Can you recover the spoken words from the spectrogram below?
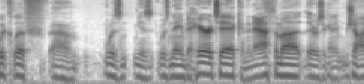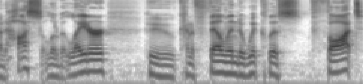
Wycliffe um, was was named a heretic and anathema. There was a guy named John Huss a little bit later, who kind of fell into Wycliffe's thought,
